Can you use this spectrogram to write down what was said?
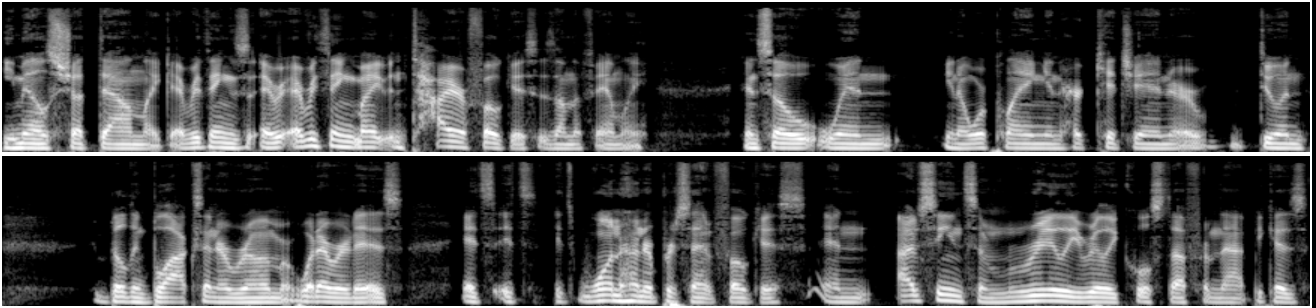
emails shut down. Like everything's everything. My entire focus is on the family, and so when you know we're playing in her kitchen or doing building blocks in her room or whatever it is, it's it's it's 100% focus. And I've seen some really really cool stuff from that because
